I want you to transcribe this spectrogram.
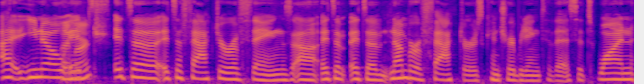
I, you know, By it's March? it's a it's a factor of things. Uh, it's a it's a number of factors contributing to this. It's one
